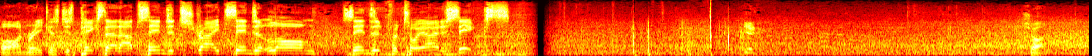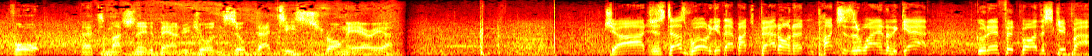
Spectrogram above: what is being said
oh, Henriques just picks that up, sends it straight, sends it long, sends it for Toyota 6. Shot. Four. That's a much needed boundary, Jordan Silk. That's his strong area. Charges, does well to get that much bat on it and punches it away into the gap. Good effort by the skipper.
